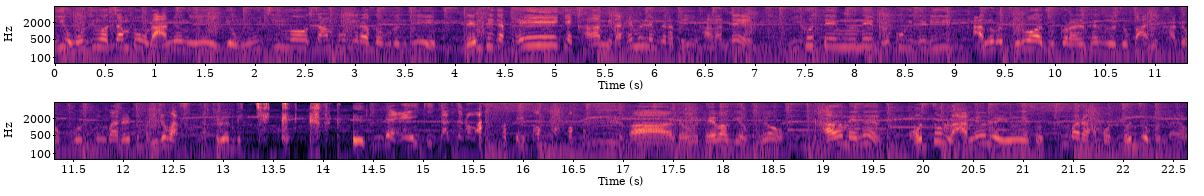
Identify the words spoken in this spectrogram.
이 오징어 짬뽕 라면이 이게 오징어 짬뽕이라서 그런지 냄새가 되게 강합니다. 해물 냄새가 되게 강한데 이것 때문에 물고기들이 안으로 들어와 줄 거라는 생각을 좀 많이 가졌고 통발을 던져봤습니다. 그런데 내기가 들어왔어요. 와 너무 대박이었고요. 다음에는 어떤 라면을 이용해서 통발을 한번 던져볼까요?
